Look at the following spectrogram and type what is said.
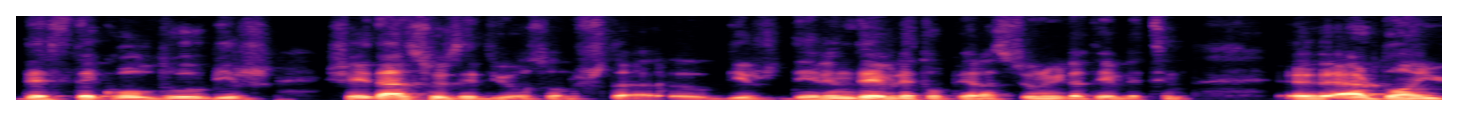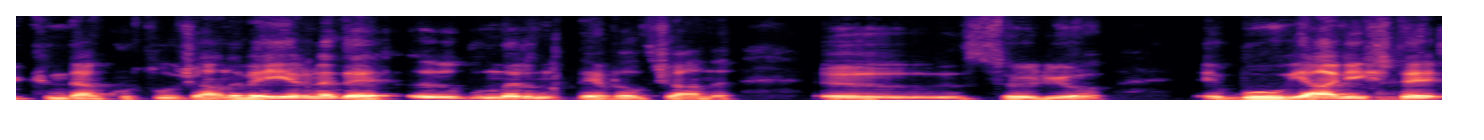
destek olduğu bir şeyden söz ediyor sonuçta. E, bir derin devlet operasyonuyla devletin e, Erdoğan yükünden kurtulacağını ve yerine de e, bunların devralacağını söylüyor. E, bu yani işte e,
